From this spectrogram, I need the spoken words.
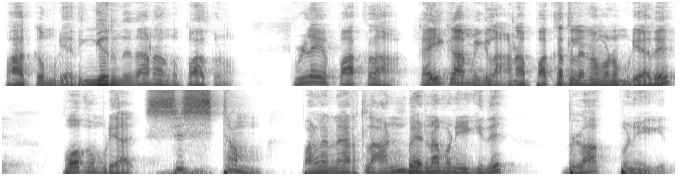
பார்க்க முடியாது. இங்கேருந்து தான் அவங்க பார்க்கணும். பிள்ளைய பார்க்கலாம். கை காமிக்கலாம். ஆனால் பக்கத்தில் என்ன பண்ண முடியாது? போக முடியாது. சிஸ்டம் பல நேரத்தில் அன்பை என்ன பண்ணி வைக்குது? பிளாக் பண்ணி வைக்குது.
